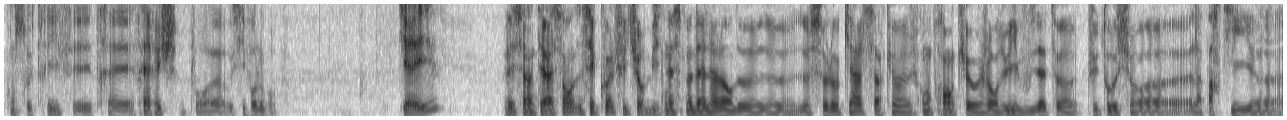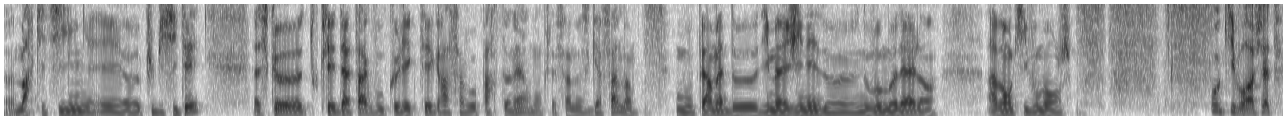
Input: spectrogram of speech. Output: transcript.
constructif et très très riche pour, aussi pour le groupe. Thierry? Oui, c'est intéressant. C'est quoi le futur business model alors de, de- de ce local? C'est-à-dire que je comprends qu'aujourd'hui vous êtes euh, plutôt sur euh, la partie euh, marketing et publicité. Est-ce que toutes les datas que vous collectez grâce à vos partenaires, donc les fameuses GAFAM, vont vous permettre de- d'imaginer de, nouveaux modèles hein, avant qu'ils vous mangent? Ou qui vous rachète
